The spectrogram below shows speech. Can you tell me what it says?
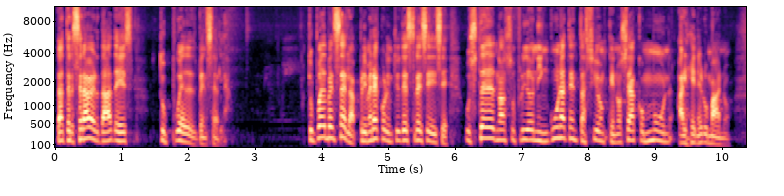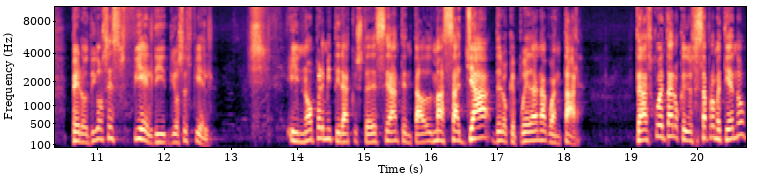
La tercera verdad es, tú puedes vencerla. Tú puedes vencerla. 1 Corintios 13 dice, ustedes no han sufrido ninguna tentación que no sea común al género humano, pero Dios es fiel, Dios es fiel. Y no permitirá que ustedes sean tentados más allá de lo que puedan aguantar. ¿Te das cuenta de lo que Dios está prometiendo?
